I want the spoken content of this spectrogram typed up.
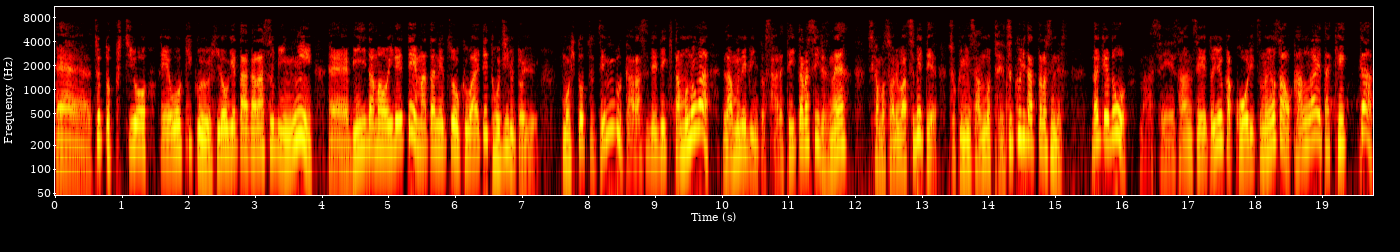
えー、ちょっと口を、えー、大きく広げたガラス瓶に、えー、ビー玉を入れて、また熱を加えて閉じるという。もう一つ全部ガラスでできたものがラムネ瓶とされていたらしいですね。しかもそれはすべて職人さんの手作りだったらしいんです。だけど、まあ生産性というか効率の良さを考えた結果、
